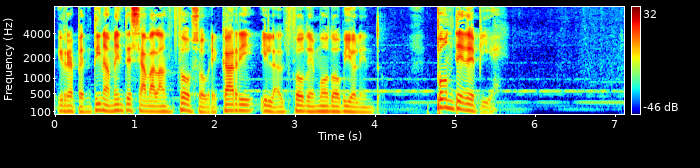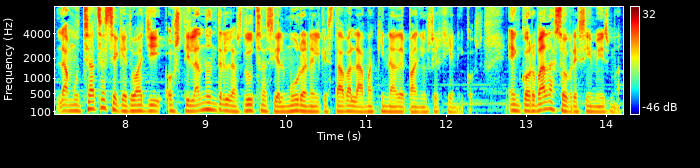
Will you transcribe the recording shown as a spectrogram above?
y repentinamente se abalanzó sobre Carrie y la alzó de modo violento. Ponte de pie. La muchacha se quedó allí, oscilando entre las duchas y el muro en el que estaba la máquina de paños higiénicos, encorvada sobre sí misma,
